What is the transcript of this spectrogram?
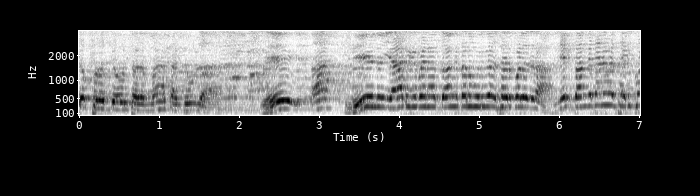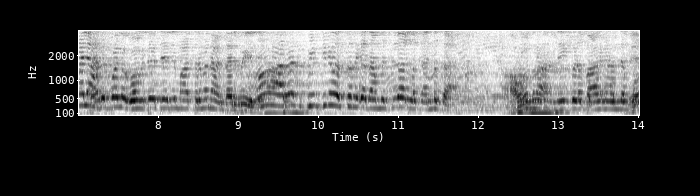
చెప్పురు చౌచాడమ్మా చూడా? ఏయ్ నేను యాడికి పోయినా దొంగతనం ఉరిగా సరిపోలేదురా. నీకు దొంగతనమే సరిపోలే? సరిపోలే ఒకటే తేదీ మాత్రమే నాకు సరిపోయేది. ఆ రోజు పింఛనే వస్తుంది కదా ముసలి వాళ్ళకి అందుక. అవునరా నీకు కూడా బాగానే ఉంది ఏ,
